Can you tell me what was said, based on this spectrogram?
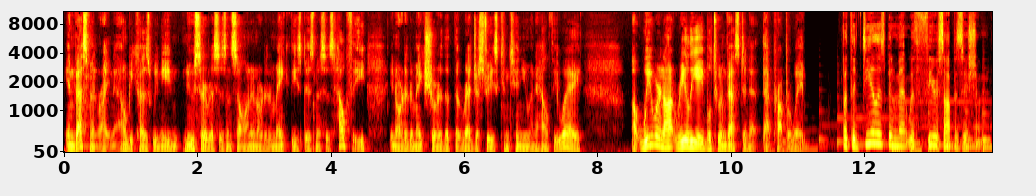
investment right now, because we need new services and so on in order to make these businesses healthy, in order to make sure that the registries continue in a healthy way, uh, we were not really able to invest in it that proper way but the deal has been met with fierce opposition.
